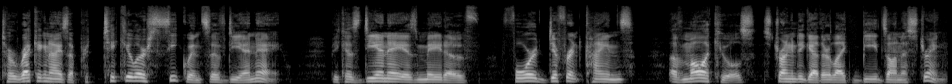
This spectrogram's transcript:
to recognize a particular sequence of DNA because DNA is made of four different kinds of molecules strung together like beads on a string.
